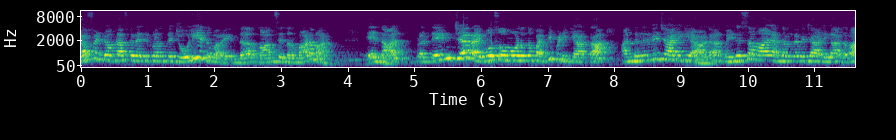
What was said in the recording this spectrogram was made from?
റഫ് എൻഡോപ്ലാസ്മ റെറ്റിക്കുലത്തിന്റെ ജോലി എന്ന് പറയുന്നത് മാംസ്യ നിർമ്മാണമാണ് എന്നാൽ പ്രത്യേകിച്ച് റൈബോസോമുകളൊന്നും പറ്റിപ്പിടിക്കാത്ത അന്തർദ്രവ്യജാലികയാണ് മിനുസമായ അന്തർദ്രവ്യജാലിക അഥവാ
